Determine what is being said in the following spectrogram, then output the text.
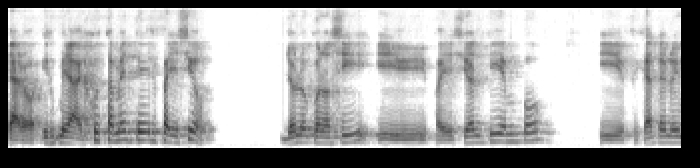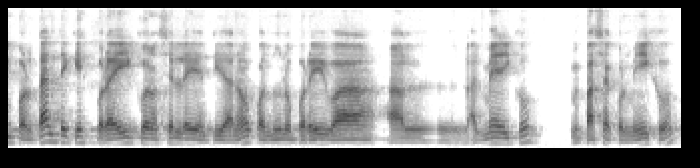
Claro, y mira, justamente él falleció. Yo lo conocí y falleció al tiempo y fíjate lo importante que es por ahí conocer la identidad, ¿no? Cuando uno por ahí va al, médico, me pasa con mi hijo,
